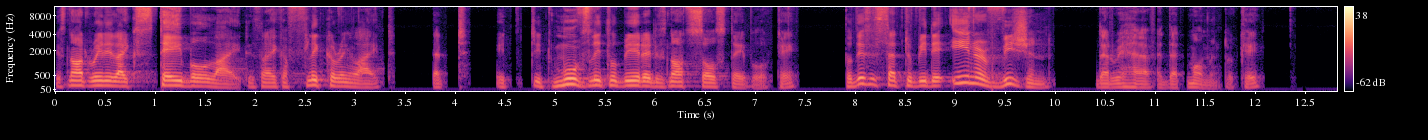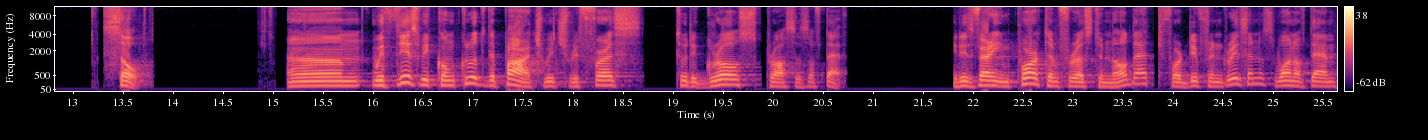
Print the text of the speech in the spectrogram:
It's not really like stable light, it's like a flickering light that it, it moves a little bit, it is not so stable. Okay? So this is said to be the inner vision that we have at that moment. Okay? So, um, with this, we conclude the part which refers to the gross process of death. It is very important for us to know that for different reasons. One of them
